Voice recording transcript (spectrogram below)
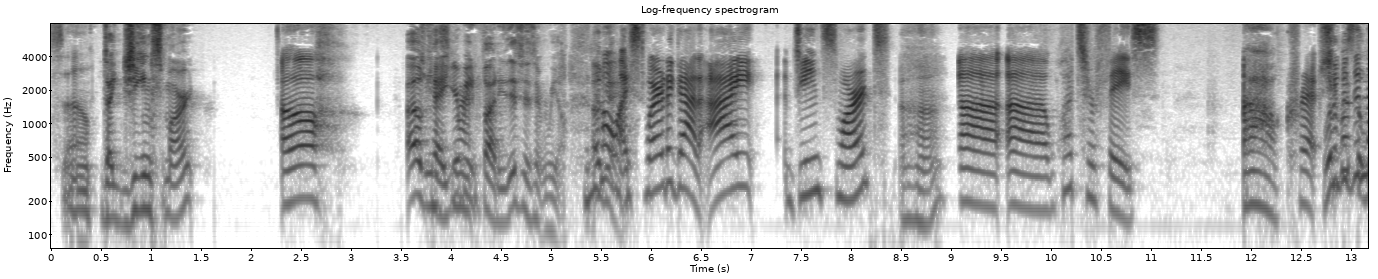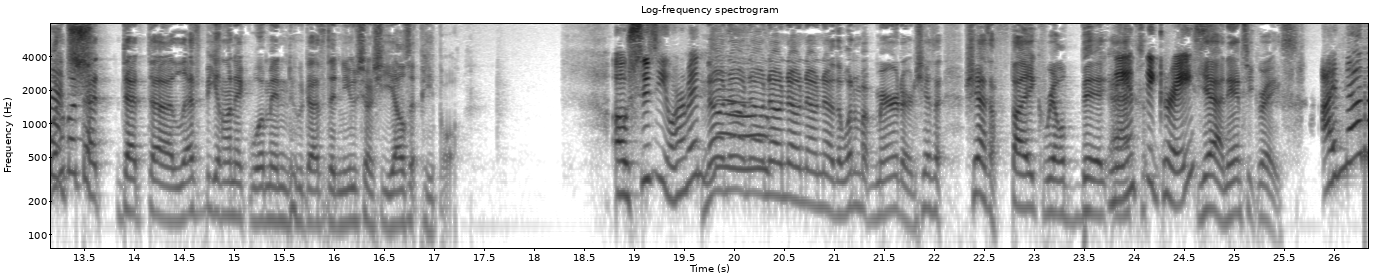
So, Like Jean Smart. oh, Okay, Gene you're Smart. being funny. This isn't real. no, I swear to God, I Jean Smart, uh huh. uh uh what's her face? Oh crap. What she about was the, what that about sh- that that uh, lesbianic woman who does the news show? and She yells at people. Oh, Susie Orman? No, no, no, no, no, no, no. The one about murder. And she has a she has a fake, real big Nancy accent. Grace? Yeah, Nancy Grace. I'm not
